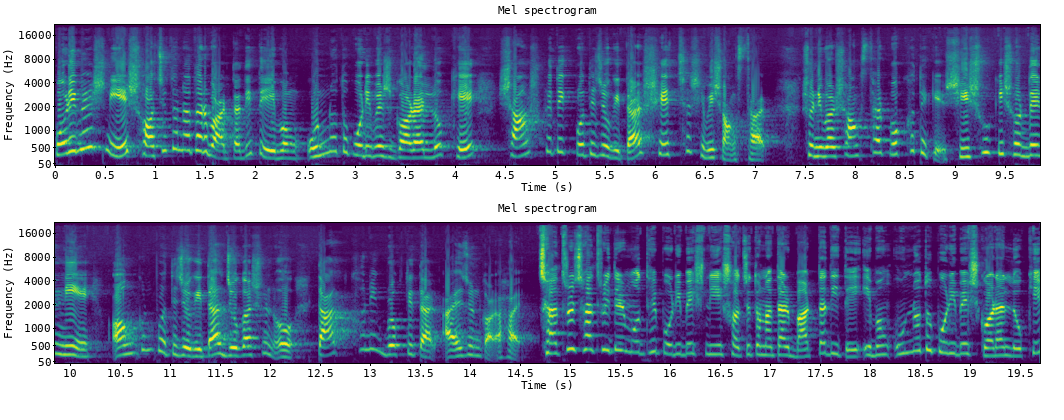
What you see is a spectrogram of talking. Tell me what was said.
পরিবেশ নিয়ে সচেতনতার বার্তা দিতে এবং উন্নত পরিবেশ গড়ার লক্ষ্যে সাংস্কৃতিক প্রতিযোগিতা স্বেচ্ছাসেবী সংস্থার। শনিবার সংস্থার পক্ষ থেকে শিশু কিশোরদের নিয়ে অঙ্কন প্রতিযোগিতা, যোগাসন ও তাৎক্ষণিক বক্তৃতার আয়োজন করা হয়। ছাত্রছাত্রীদের মধ্যে পরিবেশ নিয়ে সচেতনতার বার্তা দিতে এবং উন্নত পরিবেশ গড়ার লক্ষ্যে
